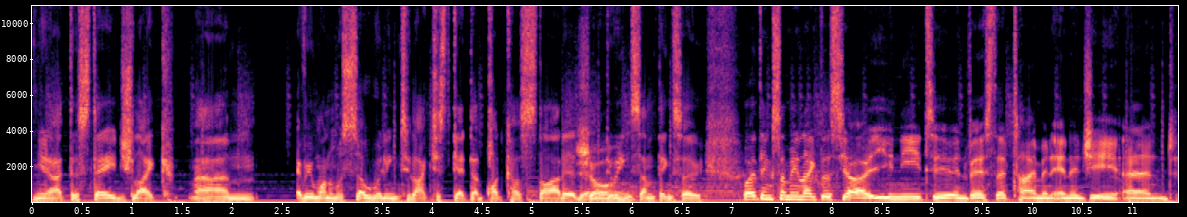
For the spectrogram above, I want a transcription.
you know, at this stage, like um, everyone was so willing to like just get a podcast started Sure. and doing something. So Well, I think something like this, yeah, you need to invest that time and energy, and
